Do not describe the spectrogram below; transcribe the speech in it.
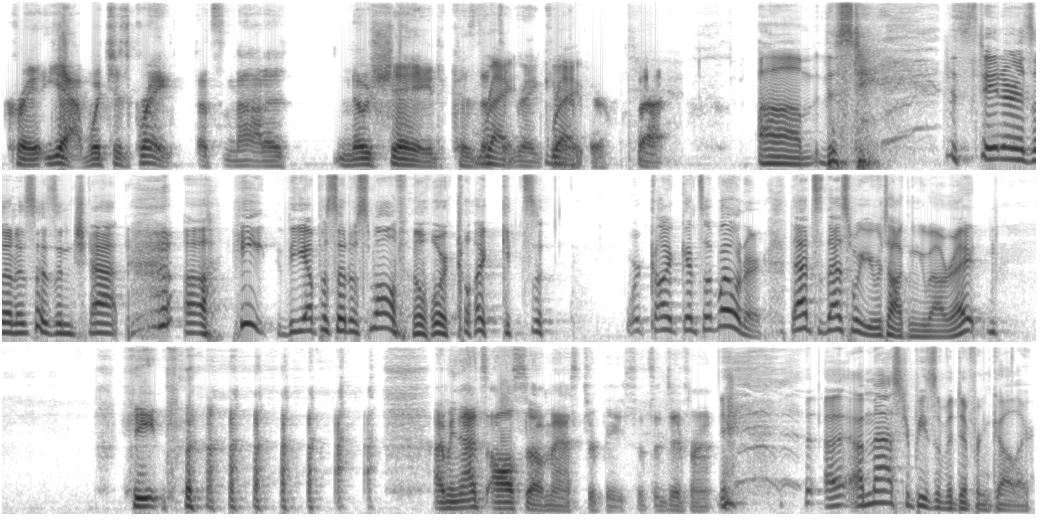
cra- yeah, which is great. That's not a no shade because that's a Right, great right. character. But Um, the state, the state of Arizona says in chat, uh, "Heat, the episode of Smallville where Clark gets a, where Clark gets a boner." That's that's what you were talking about, right? Heat. I mean, that's also a masterpiece. It's a different a, a masterpiece of a different color.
